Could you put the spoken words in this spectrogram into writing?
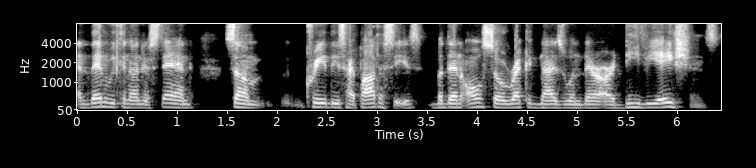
And then we can understand some, create these hypotheses, but then also recognize when there are deviations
